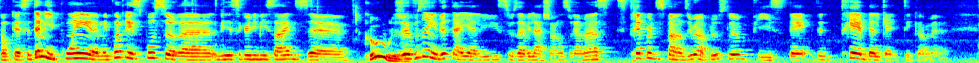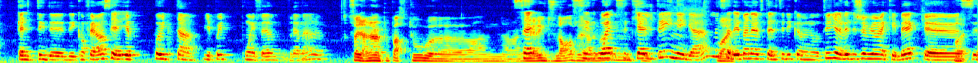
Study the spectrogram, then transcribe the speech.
Donc, euh, c'était mes points, euh, mes points principaux sur euh, Security B-Sides. Euh, Cool. je vous invite à y aller si vous avez la chance. Vraiment, c'est- c'est très peu dispendieux en plus, là. Puis c'était de très belle qualité comme euh, qualité de, des conférences. Il n'y a, pas eu de temps, il n'y a pas eu de point faible, vraiment, là. Ça, il y en a un peu partout euh, en, en Ça- Amérique du Nord, ouais, là. c'est de qualité inégale. là. Ça dépend de la vitalité des communautés. Il y en avait déjà eu un à Québec. Euh, Ouais.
